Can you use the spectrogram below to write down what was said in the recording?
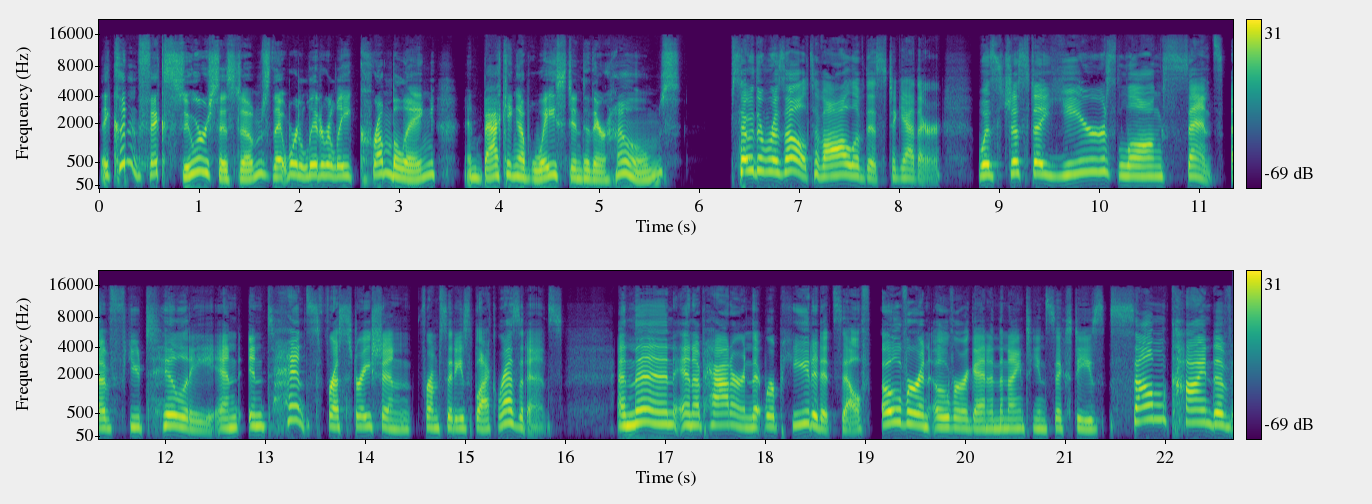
they couldn't fix sewer systems that were literally crumbling and backing up waste into their homes. So, the result of all of this together was just a years long sense of futility and intense frustration from city's Black residents. And then, in a pattern that repeated itself over and over again in the 1960s, some kind of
